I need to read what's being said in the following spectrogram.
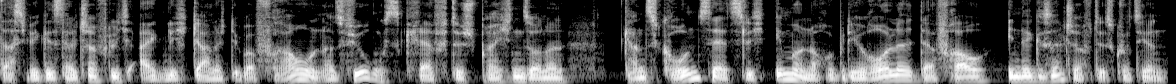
dass wir gesellschaftlich eigentlich gar nicht über Frauen als Führungskräfte sprechen, sondern ganz grundsätzlich immer noch über die Rolle der Frau in der Gesellschaft diskutieren.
